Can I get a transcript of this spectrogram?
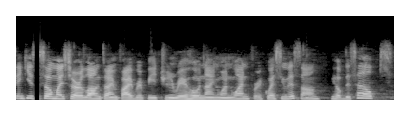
Thank you so much to our longtime five patron Reho911 for requesting this song. We hope this helps.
